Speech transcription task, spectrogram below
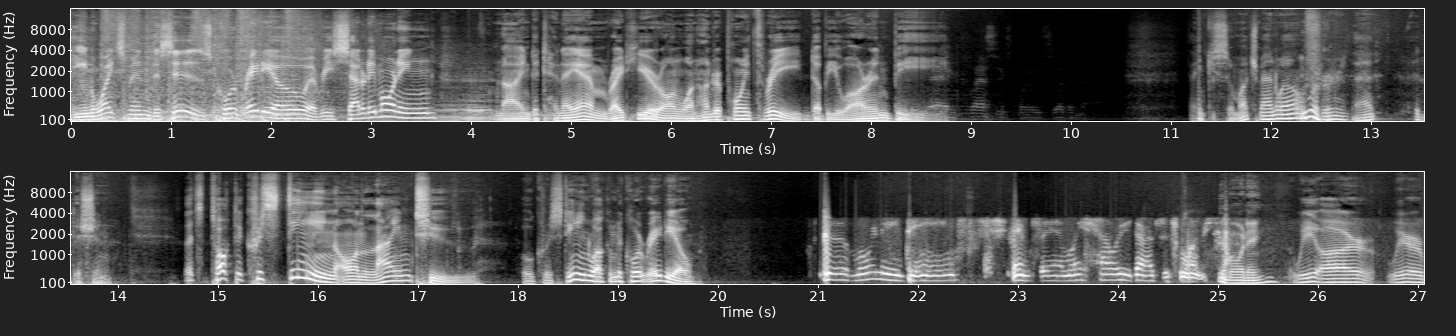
Dean Weitzman. This is Court Radio every Saturday morning from 9 to 10 a.m. right here on 100.3 WRNB. Thank you so much, Manuel, for that addition. Let's talk to Christine on line two. Oh, Christine, welcome to Court Radio. Good morning, Dean and family. How are you guys this morning? Good morning. We are we're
